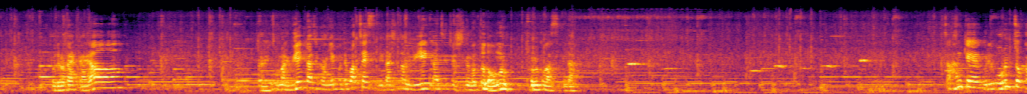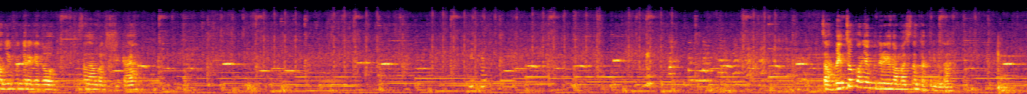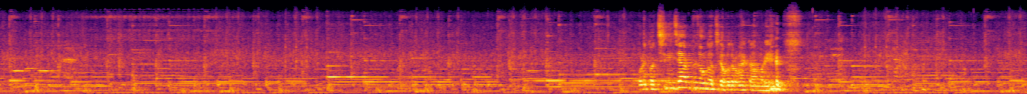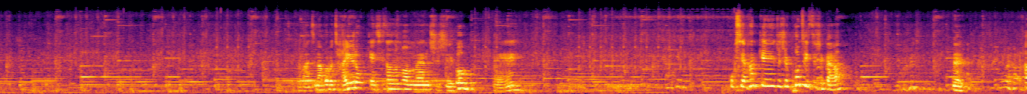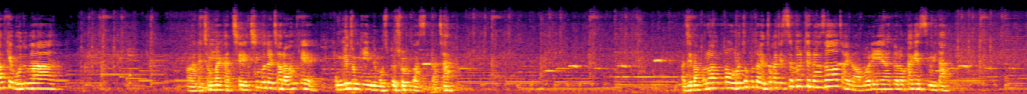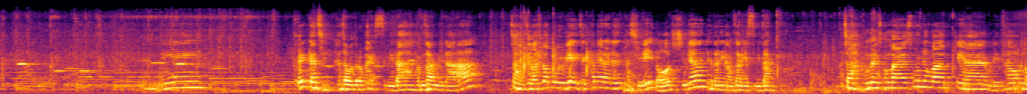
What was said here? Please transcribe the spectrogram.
보도록 할까요? 저희 정말 위에까지 관객분들 꽉 차 있습니다. 시선 위에까지 주시는 것도 너무 좋을 것 같습니다. 자, 함께 우리 오른쪽 관객분들에게도 시선 한번 주실까요? 자, 왼쪽 관객분들에게도 한번 시선 부탁드립니다. 우리 또 진지한 표정도 지어보도록 할까요, 우리? 자, 마지막으로 자유롭게 시선 한 번만 주시고, 네. 혹시 함께 해주실 포즈 있으실까요? 네. 함께 모두가 아, 네, 정말 같이 친구들처럼 함께 옹기종기 있는 모습도 좋을 것 같습니다. 자. 마지막으로 한번 오른쪽부터 왼쪽까지 쓱 훑으면서 저희 마무리하도록 하겠습니다. 네. 여기까지 가져오도록 하겠습니다. 감사합니다. 자, 이제 마지막 곡을 위해 이제 카메라는 다시 넣어주시면 대단히 감사하겠습니다. 자, 오늘 정말 20명과 함께한 우리 타오른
